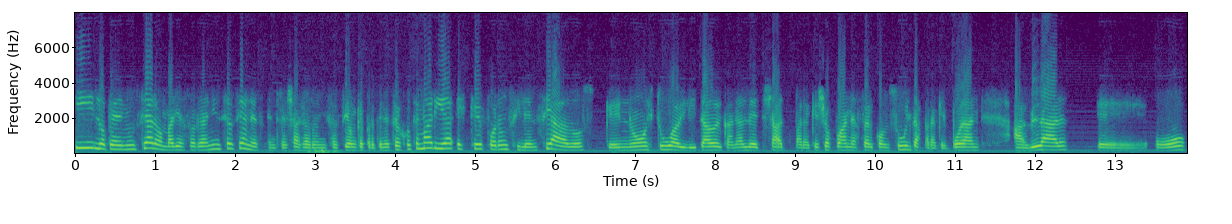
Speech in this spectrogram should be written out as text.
Y lo que denunciaron varias organizaciones, entre ellas la organización que pertenece a José María, es que fueron silenciados, que no estuvo habilitado el canal de chat para que ellos puedan hacer consultas, para que puedan hablar eh, o,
